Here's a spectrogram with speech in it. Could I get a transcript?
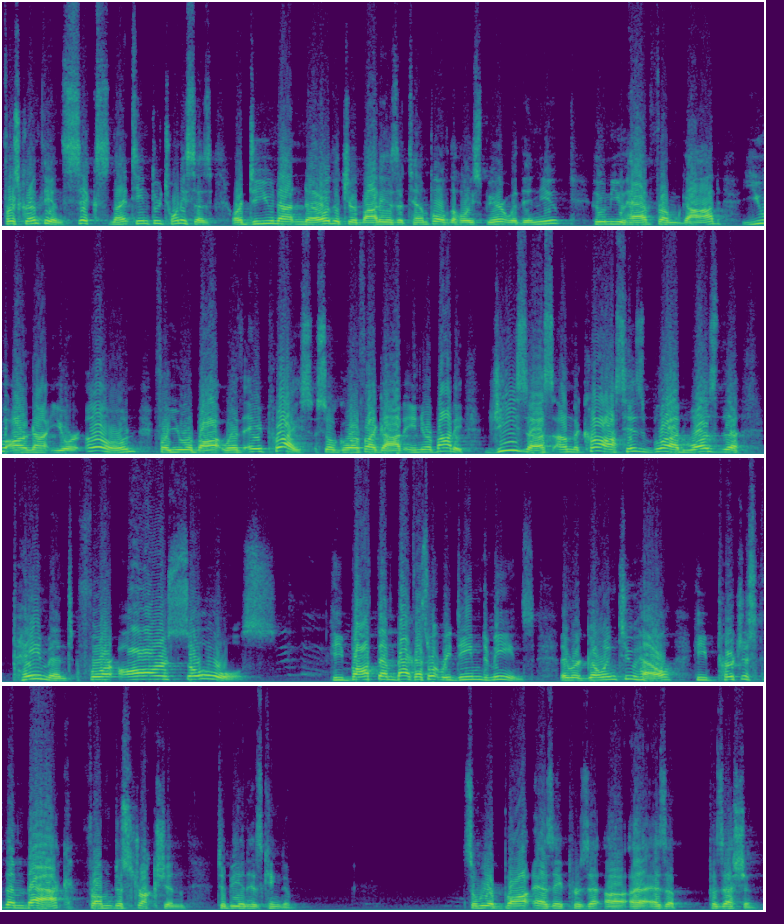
1 Corinthians 6, 19 through 20 says, Or do you not know that your body is a temple of the Holy Spirit within you, whom you have from God? You are not your own, for you were bought with a price. So glorify God in your body. Jesus on the cross, his blood was the payment for our souls. He bought them back. That's what redeemed means. They were going to hell. He purchased them back from destruction to be in his kingdom. So we are bought as a, uh, uh, as a possession.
